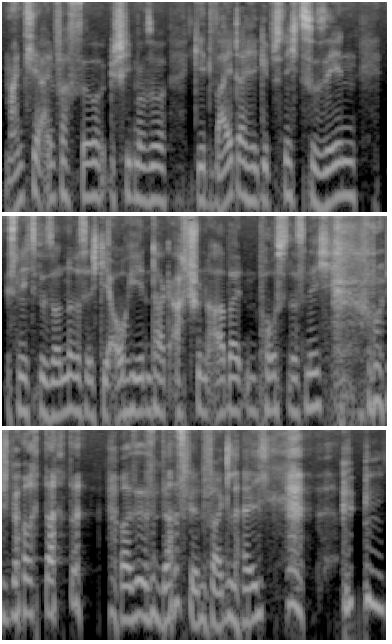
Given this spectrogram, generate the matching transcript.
manche einfach so geschrieben haben, so geht weiter, hier gibt es nichts zu sehen, ist nichts Besonderes. Ich gehe auch jeden Tag acht Stunden arbeiten, poste das nicht. wo ich mir auch dachte, was ist denn das für ein Vergleich?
